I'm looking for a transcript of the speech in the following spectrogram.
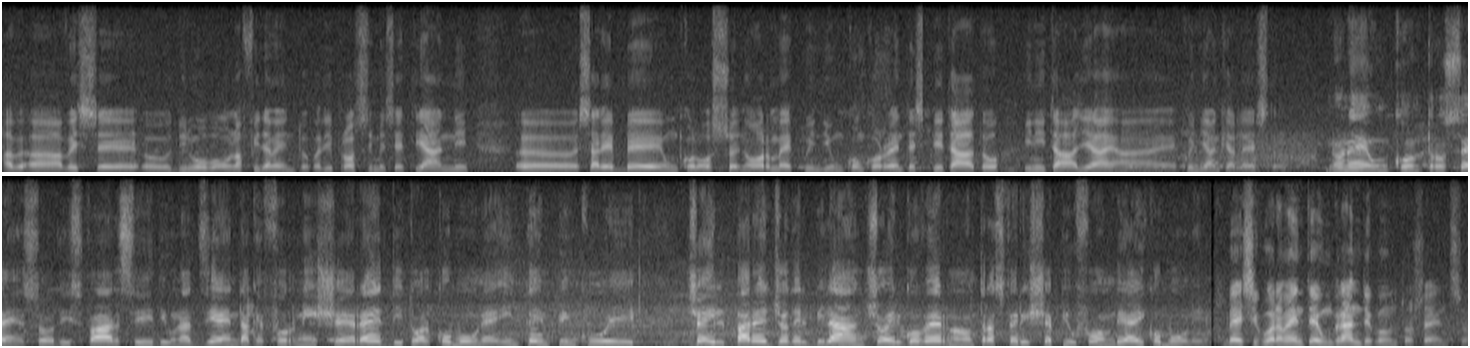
avesse eh, di nuovo un affidamento per i prossimi sette anni eh, sarebbe un colosso enorme, quindi un concorrente spietato in Italia e quindi anche all'estero. Non è un controsenso disfarsi di un'azienda che fornisce reddito al comune in tempi in cui c'è il pareggio del bilancio e il governo non trasferisce più fondi ai comuni? Beh sicuramente è un grande controsenso,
